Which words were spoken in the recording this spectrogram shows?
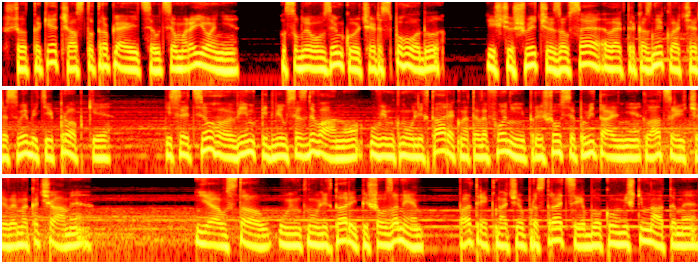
що таке часто трапляється у цьому районі, особливо взимку через погоду, і що швидше за все електрика зникла через вибиті пробки. Після цього він підвівся з дивану, увімкнув ліхтарик на телефоні і прийшовся по вітальні, клацаючи вимикачами. Я встав, увімкнув ліхтар і пішов за ним. Патрік, наче в прострації, блокував між кімнатами,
